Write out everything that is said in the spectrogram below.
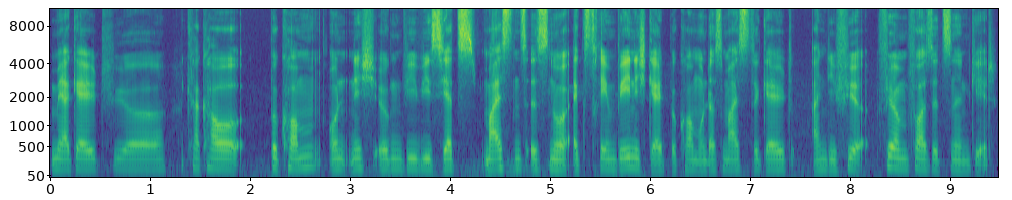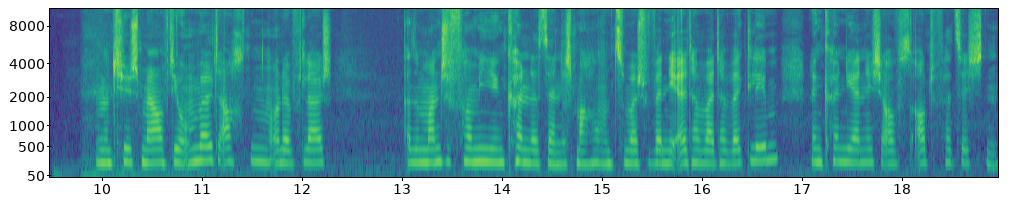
mehr Geld für Kakao bekommen und nicht irgendwie, wie es jetzt meistens ist, nur extrem wenig Geld bekommen und das meiste Geld an die Firmenvorsitzenden geht. Natürlich mehr auf die Umwelt achten oder vielleicht also manche Familien können das ja nicht machen und zum Beispiel, wenn die Eltern weiter weg leben, dann können die ja nicht aufs Auto verzichten.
